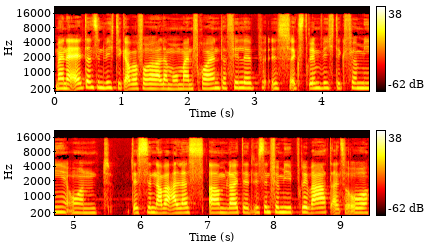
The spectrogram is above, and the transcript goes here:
meine Eltern sind wichtig, aber vor allem auch mein Freund, der Philipp, ist extrem wichtig für mich und das sind aber alles ähm, Leute, die sind für mich privat. Also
